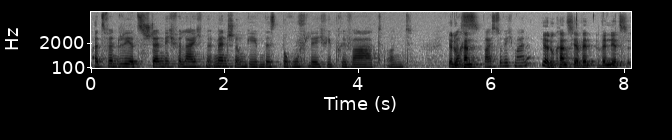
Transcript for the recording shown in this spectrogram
als wenn du jetzt ständig vielleicht mit Menschen umgeben bist, beruflich wie privat. Und ja, du Was, kannst, weißt du, wie ich meine? Ja, du kannst ja, wenn, wenn jetzt äh,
